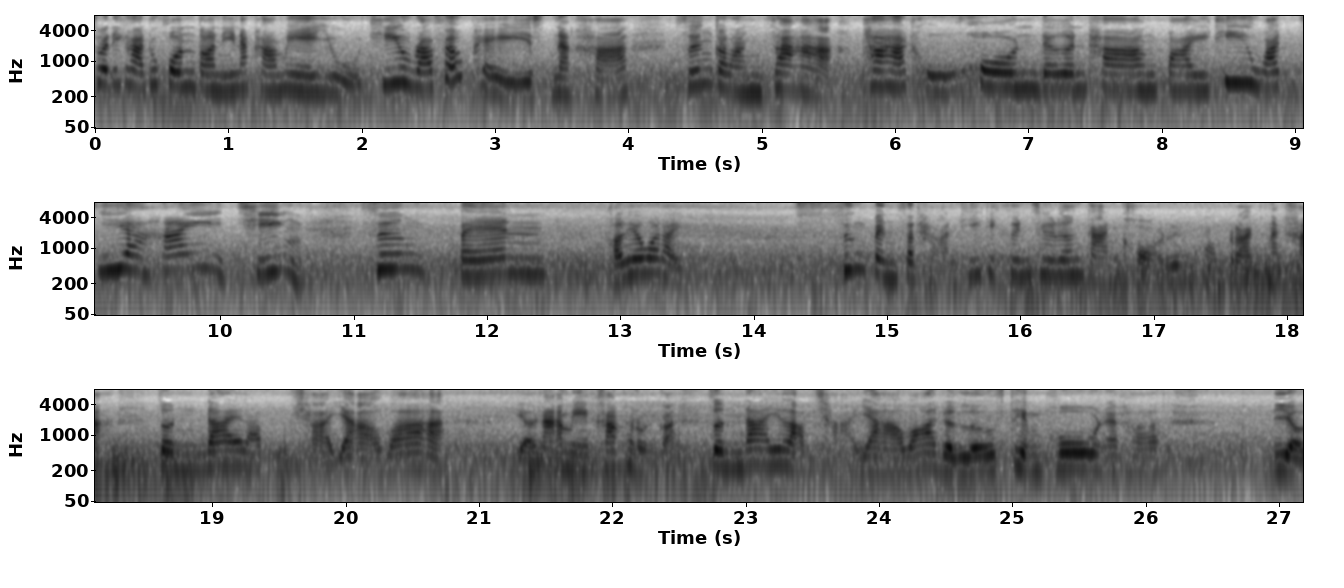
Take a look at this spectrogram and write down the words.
สวัสดีค่ะทุกคนตอนนี้นะคะเมย์อยู่ที่ Raffle Place นะคะ ซึ่งกำลังจะพาทุกคนเดินทางไปที่วัดเยี่ยให้ชิง ซึ่งเป็นเขาเรียกว่าอะไร ซึ่งเป็นสถานที่ที่ขึ้นชื่อเรื่องการขอเรื่องความรักนะคะ จนได้รับฉายาว่า เดี๋ยวนะเมย์ข้ามถนนก่อน จนได้รับฉายาว่า The Love Temple นะคะ เดี๋ยว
